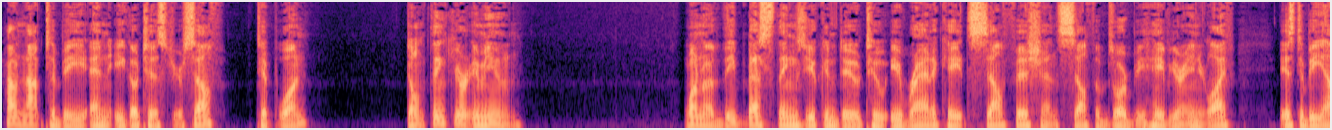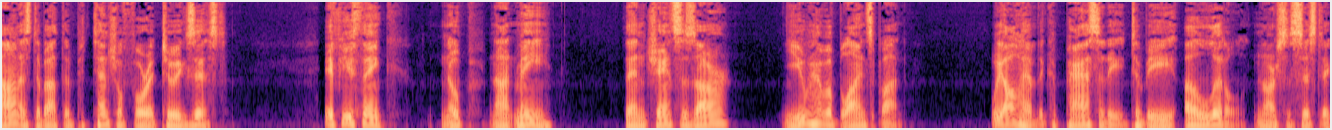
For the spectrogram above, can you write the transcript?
How not to be an egotist yourself. Tip 1. Don't think you're immune. One of the best things you can do to eradicate selfish and self absorbed behavior in your life is to be honest about the potential for it to exist. If you think, nope, not me, then chances are you have a blind spot. We all have the capacity to be a little narcissistic.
